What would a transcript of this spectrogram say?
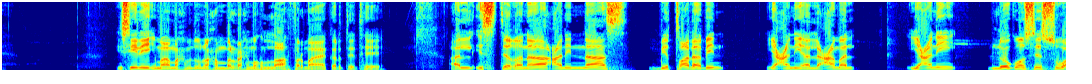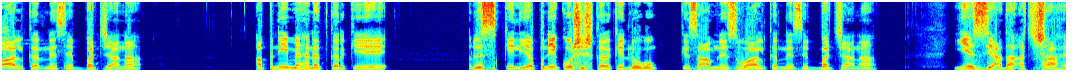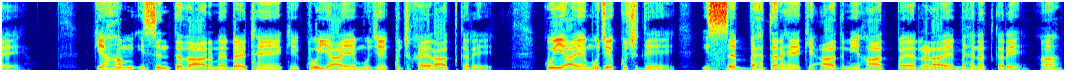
اسی لیے امام محمد الحمبل رحمہ اللہ فرمایا کرتے تھے الاستغنا عن الناس بطلب یعنی العمل یعنی لوگوں سے سوال کرنے سے بچ جانا۔ اپنی محنت کر کے، رزق کے لیے اپنی کوشش کر کے لوگوں کے سامنے سوال کرنے سے بچ جانا، یہ زیادہ اچھا ہے کہ ہم اس انتظار میں بیٹھیں کہ کوئی آئے مجھے کچھ خیرات کرے، کوئی آئے مجھے کچھ دے۔ اس سے بہتر ہے کہ آدمی ہاتھ پیر لڑائے، محنت کرے ہاں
